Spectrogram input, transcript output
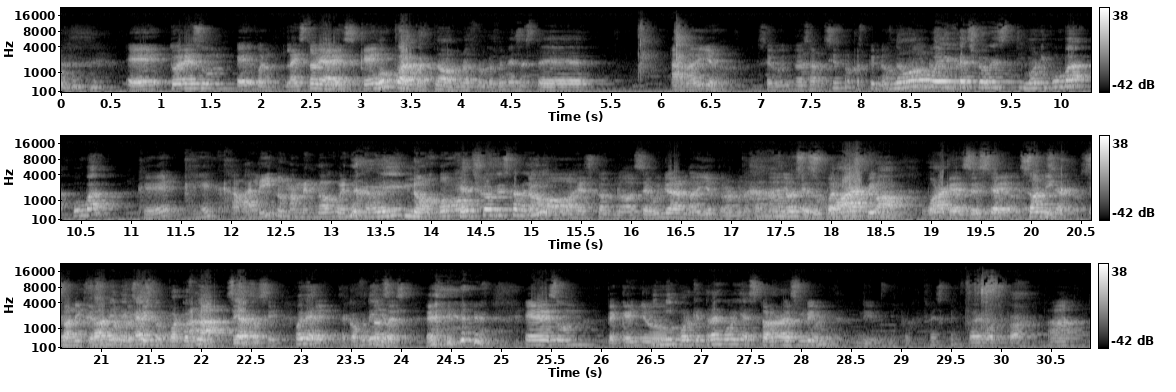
eh, tú eres un. eh, bueno, la historia es que. Un puerco, no, no es porque fin, es este... Armadillo. Según, no, es, sí es Porco Spin, ¿no? No, güey, es- Hedgehog es Timón y Pumba. Pumba. ¿Qué? ¿Qué? ¿Jabalí? No mames, no, güey. Jabalí. No. Hedgehog es jabalí. No, Hedgehog no. Según yo era armadillo, pero no es Ah, armadillo. no, es un es puerco Warthog, spin. Warthog, Porque es este. cierto, Sonic. cierto, Sonic es Sonic un de puerco Hedgehog, puerco spin. spin. Ajá, Cierto. sí. Muy bien, Sí. me confundí. Entonces, eres un pequeño. Ni porque traigo ya Scar puerco Ah,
